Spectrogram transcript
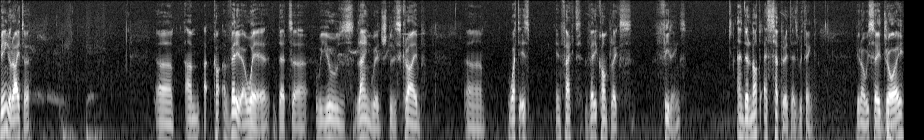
being a writer, uh, I'm uh, uh, very aware that uh, we use language to describe uh, what is, in fact, very complex feelings, and they're not as separate as we think. You know, we say joy,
